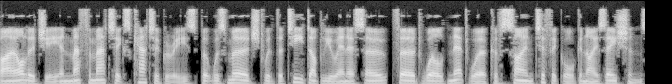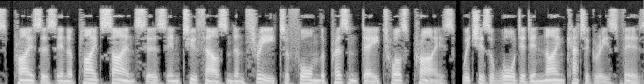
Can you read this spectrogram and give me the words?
biology and mathematics categories but was merged with the TWNSO Third World Network of Scientific Organizations prizes in applied sciences in 2003 to form the present-day TWAS Prize, which is awarded in nine categories viz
